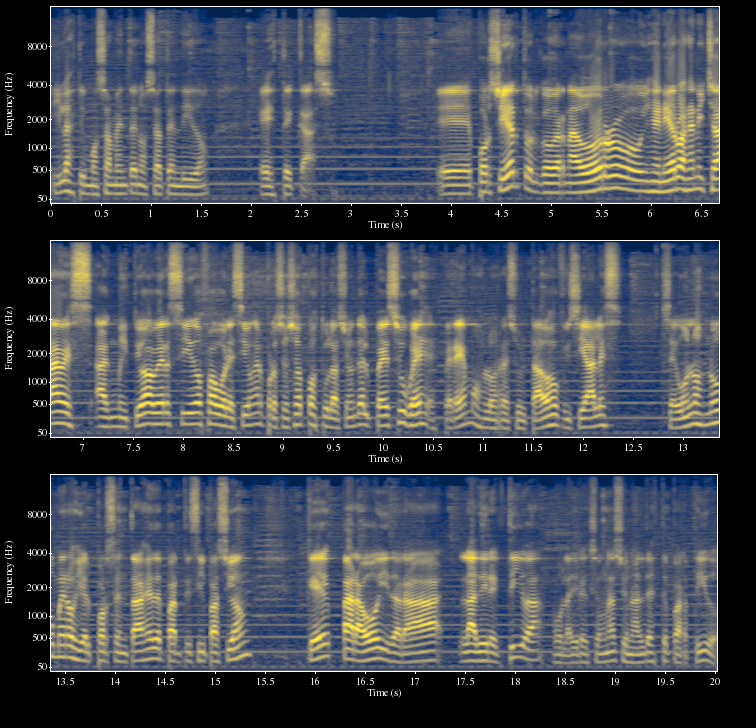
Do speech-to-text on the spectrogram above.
y lastimosamente no se ha atendido este caso. Eh, por cierto, el gobernador ingeniero Argeni Chávez admitió haber sido favorecido en el proceso de postulación del PSV. Esperemos los resultados oficiales según los números y el porcentaje de participación que para hoy dará la directiva o la dirección nacional de este partido.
